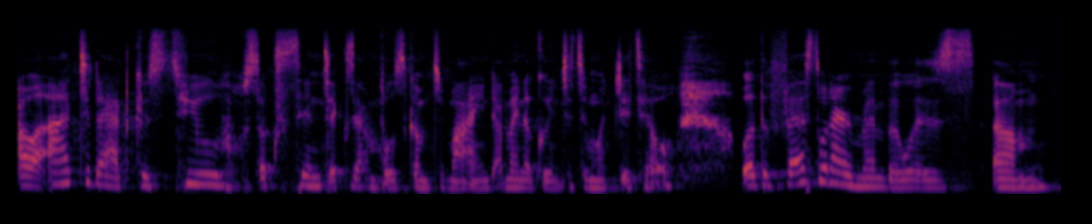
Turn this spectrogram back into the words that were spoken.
I'll add to that because two succinct examples come to mind. I might not go into too much detail. Well, the first one I remember was um,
